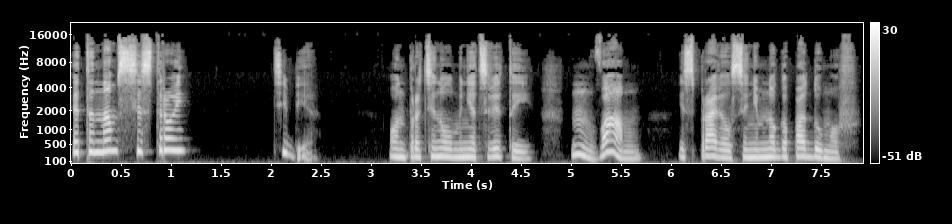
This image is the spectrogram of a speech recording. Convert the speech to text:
«Это нам с сестрой?» «Тебе». Он протянул мне цветы. «Вам», — исправился, немного подумав.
